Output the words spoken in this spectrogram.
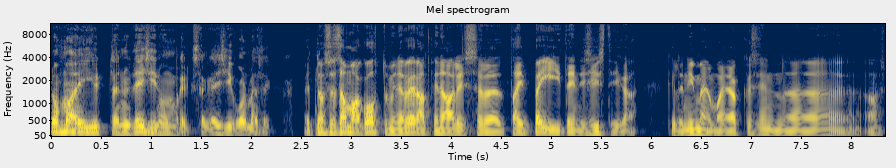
noh, ma ei ütle nüüd esinumbriks, aga esikolme sekka. et noh, seesama kohtumine veerandfinaalis selle Taipei tennisistiga, kelle nime ma ei hakka siin äh,, ah,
